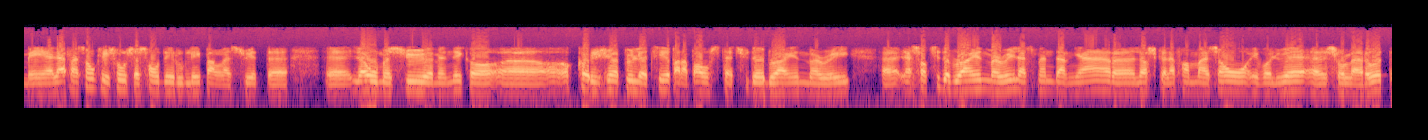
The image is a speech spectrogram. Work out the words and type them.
Mais euh, la façon que les choses se sont déroulées par la suite, euh, euh, là où M. Melnick a, euh, a corrigé un peu le tir par rapport au statut de Brian Murray, euh, la sortie de Brian Murray la semaine dernière, lorsque la formation évoluait sur la route,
